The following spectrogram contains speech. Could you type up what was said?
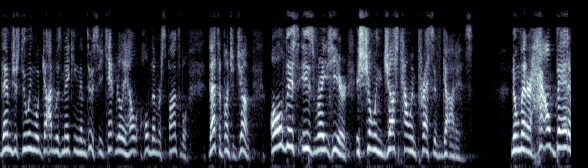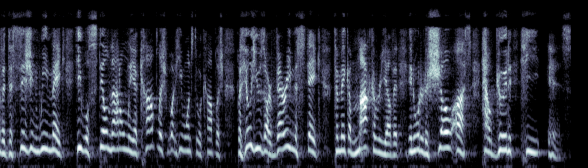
them just doing what God was making them do, so you can't really hold them responsible. That's a bunch of junk. All this is right here is showing just how impressive God is. No matter how bad of a decision we make, He will still not only accomplish what He wants to accomplish, but He'll use our very mistake to make a mockery of it in order to show us how good He is.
